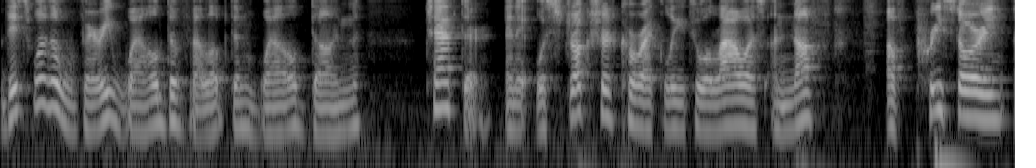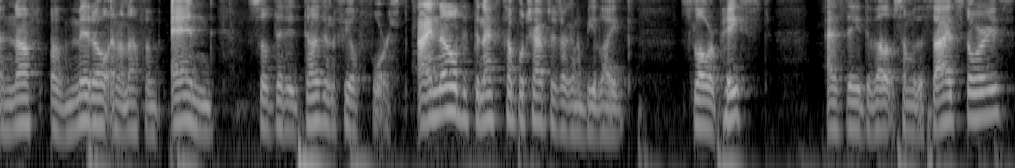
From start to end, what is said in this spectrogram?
this was a very well developed and well done chapter. And it was structured correctly to allow us enough of pre story, enough of middle, and enough of end so that it doesn't feel forced. I know that the next couple chapters are going to be like slower paced as they develop some of the side stories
